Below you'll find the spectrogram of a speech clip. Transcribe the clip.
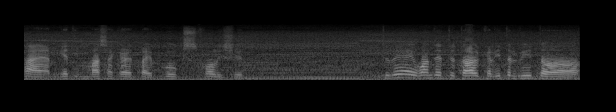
I am getting massacred by books, holy shit. Today I wanted to talk a little bit uh,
